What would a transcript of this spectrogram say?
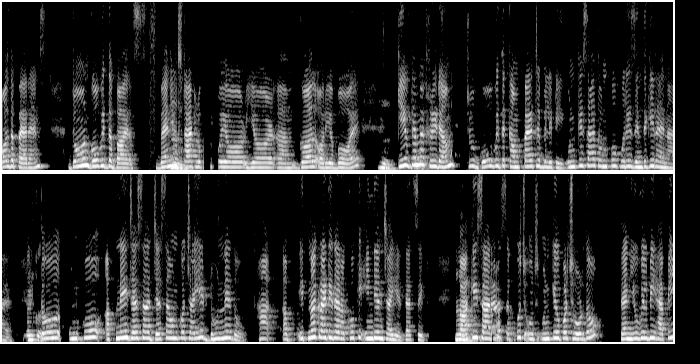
all the parents don't go with the bias when you hmm. start looking for your your um, girl or your boy hmm. give them a freedom to go with compatibility उनके साथ उनको पूरी ज़िंदगी रहना है। तो उनको अपने जैसा जैसा उनको चाहिए ढूँढने दो। हाँ अब इतना क्राइटेरिया रखो कि इंडियन चाहिए दैट्स इट बाकी सारा सब कुछ उनके ऊपर छोड़ दो। Then you will be happy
